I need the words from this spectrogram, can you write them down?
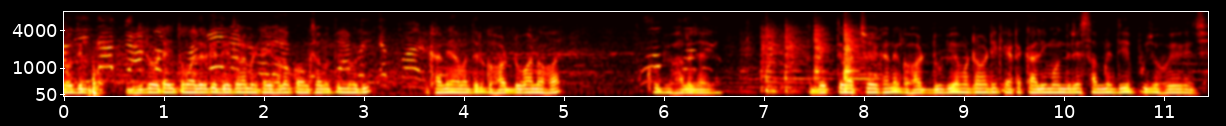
নদীর ভিডিওটাই তোমাদেরকে দিয়ে দিলাম এটাই হলো কংসাবতী নদী। এখানে আমাদের ঘর ডুবানো হয়। খুবই ভালো জায়গা। দেখতে পাচ্ছ এখানে ঘর ডুবিয়ে মোটামুটি একটা কালী মন্দিরের সামনে দিয়ে পুজো হয়ে গেছে।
